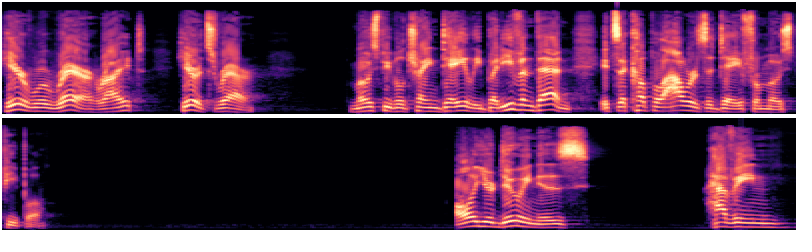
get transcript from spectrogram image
Here we're rare, right? Here it's rare. Most people train daily, but even then, it's a couple hours a day for most people. All you're doing is having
